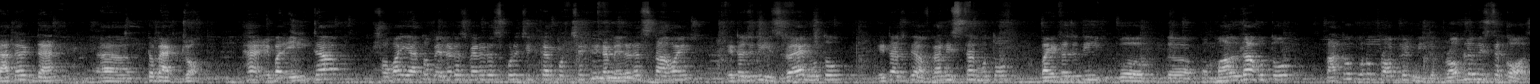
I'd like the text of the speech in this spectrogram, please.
রাদার দ্যান দ্য ব্যাকড্রপ হ্যাঁ এবার এইটা সবাই এত বেলারাস বেলারাস করে চিৎকার করছে, এটা বেলারাস না হয়। এটা যদি ইসরায়েল হতো, এটা যদি আফগানিস্তান হতো, বা এটা যদি মালদা হতো, তাতেও কোনো প্রবলেম নেই। The problem is the cause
